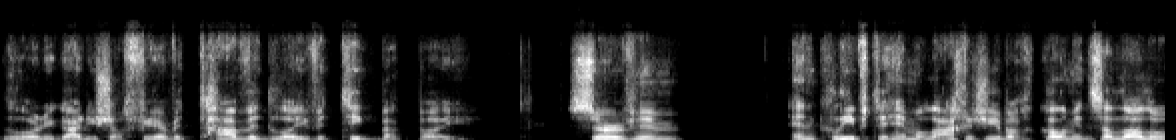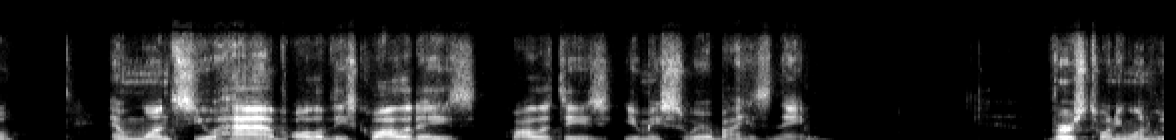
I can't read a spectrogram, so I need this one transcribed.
"The Lord your God you shall fear. V'tavid loy v'tigbak boy, serve him and cleave to him. And once you have all of these qualities, qualities, you may swear by his name." Verse 21, Who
